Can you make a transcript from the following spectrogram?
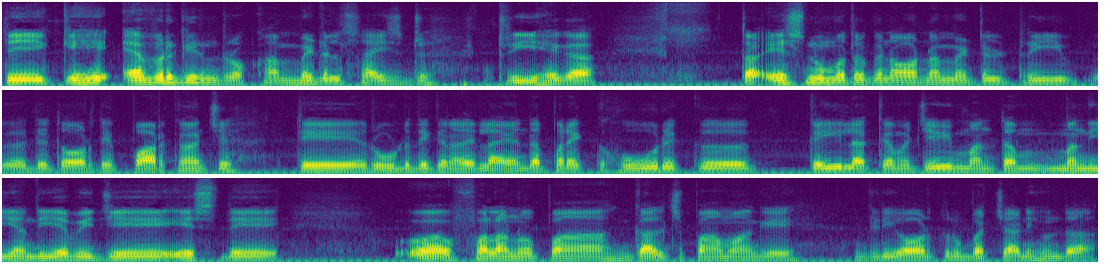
ਤੇ ਇੱਕ ਇਹ ਐਵਰਗ੍ਰੀਨ ਰੁੱਖ ਮਿਡਲ ਸਾਈਜ਼ਡ ਟਰੀ ਹੈਗਾ। ਤਾਂ ਇਸ ਨੂੰ ਮਤਲਬ ਕਿ ਆਰਨਾਮੈਂਟਲ ਟਰੀ ਦੇ ਤੌਰ ਤੇ ਪਾਰਕਾਂ 'ਚ ਤੇ ਰੋਡ ਦੇ ਕਿਨਾਰੇ ਲਾਇਆ ਜਾਂਦਾ ਪਰ ਇੱਕ ਹੋਰ ਇੱਕ ਕਈ ਇਲਾਕਿਆਂ ਵਿੱਚ ਇਹ ਵੀ ਮੰਨਤਾ ਮੰਨੀ ਜਾਂਦੀ ਹੈ ਵੀ ਜੇ ਇਸ ਦੇ ਫਲਾਂ ਨੂੰ ਆਪਾਂ ਗਲ 'ਚ ਪਾਵਾਂਗੇ ਜਿਹੜੀ ਔਰਤ ਨੂੰ ਬੱਚਾ ਨਹੀਂ ਹੁੰਦਾ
